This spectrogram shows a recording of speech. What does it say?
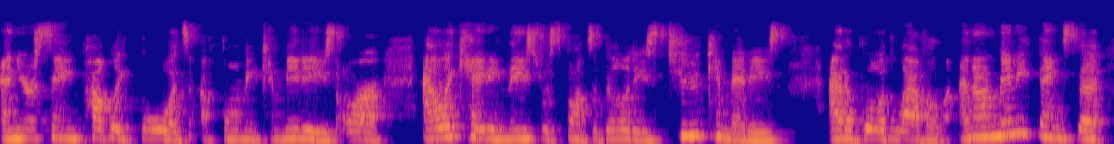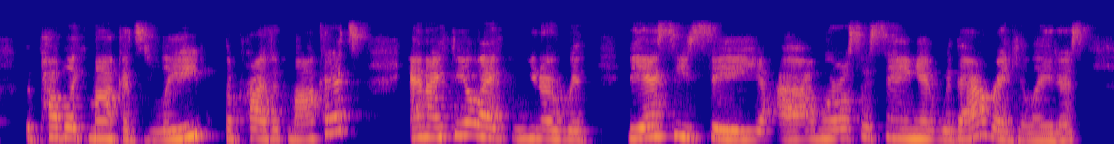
And you're seeing public boards are forming committees or allocating these responsibilities to committees at a board level. And on many things the, the public markets lead the private markets. And i feel like you know with the sec uh, and we're also seeing it with our regulators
